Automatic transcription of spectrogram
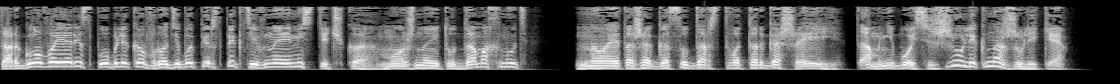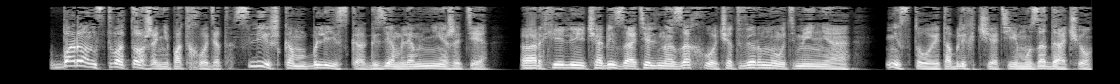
Торговая республика вроде бы перспективное местечко, можно и туда махнуть. Но это же государство торгашей, там, небось, жулик на жулике. Баронство тоже не подходит, слишком близко к землям нежити. Архилич обязательно захочет вернуть меня, не стоит облегчать ему задачу.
